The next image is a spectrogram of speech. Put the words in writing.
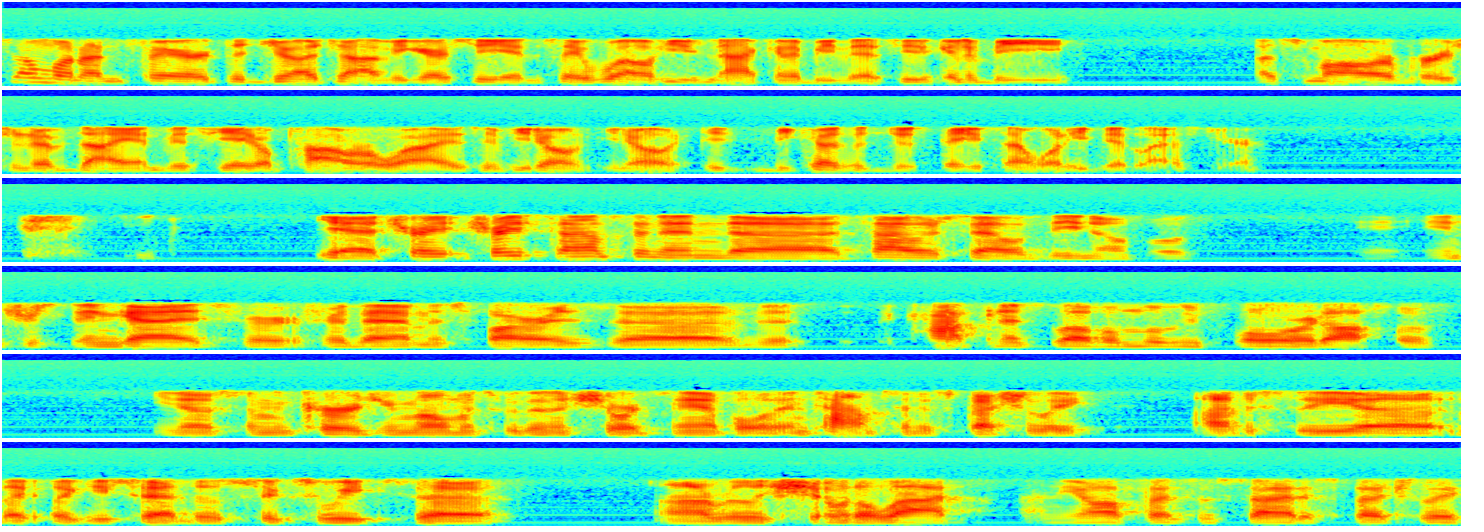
somewhat unfair to judge Avi Garcia and say, well, he's not going to be this. He's going to be a smaller version of Dayan Viciedo power wise if you don't, you know, it, because of just based on what he did last year. Yeah, Trey, Trayce Thompson and uh, Tyler Saladino, both interesting guys for for them as far as uh, the, the confidence level moving forward off of you know some encouraging moments within a short sample, and Thompson especially. Obviously, uh, like like you said, those six weeks uh, uh, really showed a lot on the offensive side, especially.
